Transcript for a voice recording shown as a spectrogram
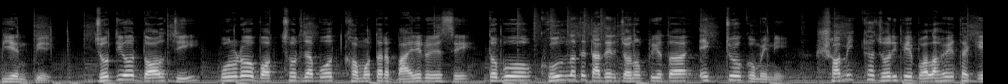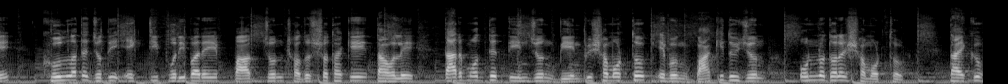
বিএনপির। যদিও দলটি পনেরো বছর যাবৎ ক্ষমতার বাইরে রয়েছে, তবুও খুলনাতে তাদের জনপ্রিয়তা একটুও কমেনি। সমীক্ষা জরিপে বলা হয়ে থাকে, খুলনাতে যদি একটি পরিবারে পাঁচজন সদস্য থাকে, তাহলে তার মধ্যে তিনজন বিএনপি সমর্থক এবং বাকি দুইজন অন্য দলের সমর্থক। তাই খুব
